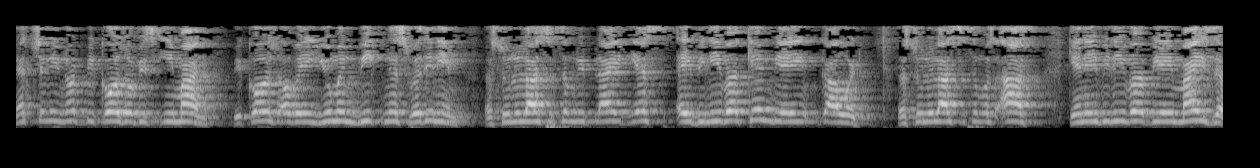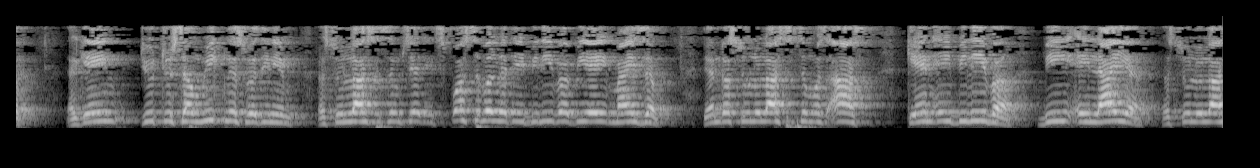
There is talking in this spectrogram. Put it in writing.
Naturally not because of his iman, because of a human weakness within him. Rasulullah replied, yes, a believer can be a coward. Rasulullah was asked, can a believer be a miser? Again, due to some weakness within him, Rasulullah said, it's possible that a believer be a miser. Then Rasulullah was asked, can a believer be a liar? Rasulullah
